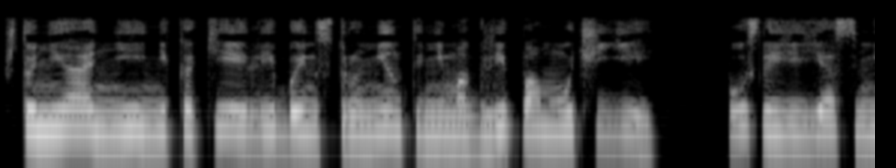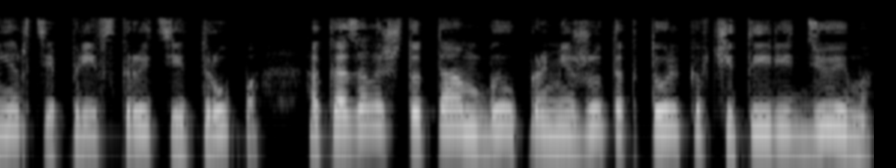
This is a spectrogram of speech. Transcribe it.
что ни они, ни какие-либо инструменты не могли помочь ей. После ее смерти при вскрытии трупа оказалось, что там был промежуток только в 4 дюйма,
